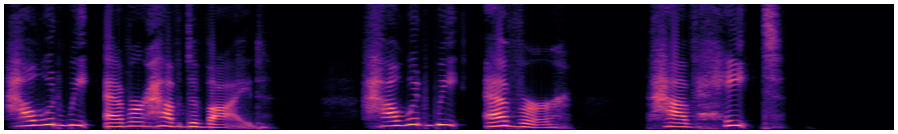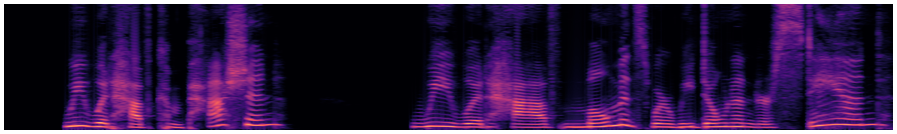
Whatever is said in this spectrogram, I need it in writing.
how would we ever have divide? How would we ever have hate? We would have compassion. We would have moments where we don't understand.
